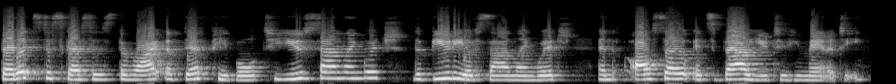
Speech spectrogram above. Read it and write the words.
Veditz discusses the right of deaf people to use sign language, the beauty of sign language, and also its value to humanity.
